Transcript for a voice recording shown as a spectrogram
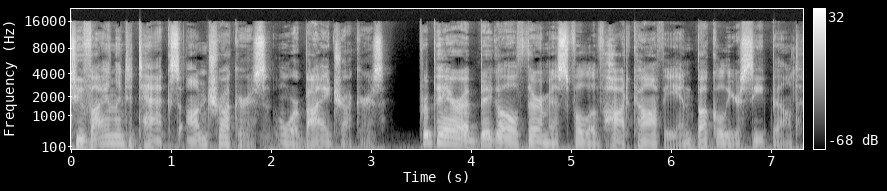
to violent attacks on truckers or by truckers. Prepare a big ol' thermos full of hot coffee and buckle your seatbelt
